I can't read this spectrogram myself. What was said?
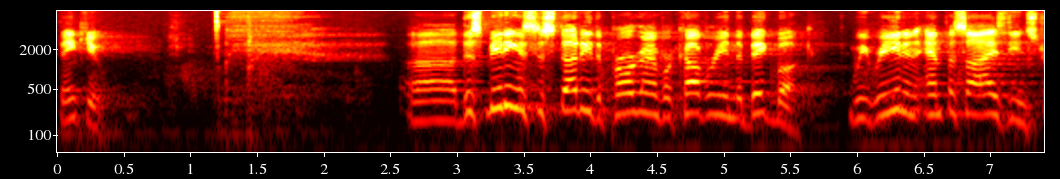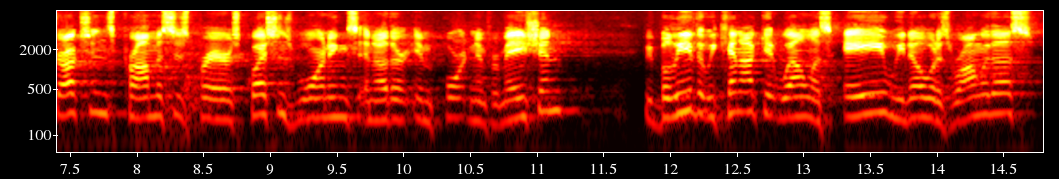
Thank you. Uh, this meeting is to study the program of recovery in the Big Book. We read and emphasize the instructions, promises, prayers, questions, warnings, and other important information. We believe that we cannot get well unless A, we know what is wrong with us,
